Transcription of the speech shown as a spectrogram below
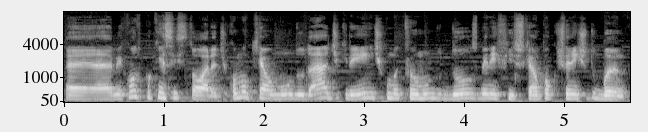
É, me conta um pouquinho essa história de como que é o mundo da adquirente, como é que foi o mundo dos benefícios, que é um pouco diferente do banco.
